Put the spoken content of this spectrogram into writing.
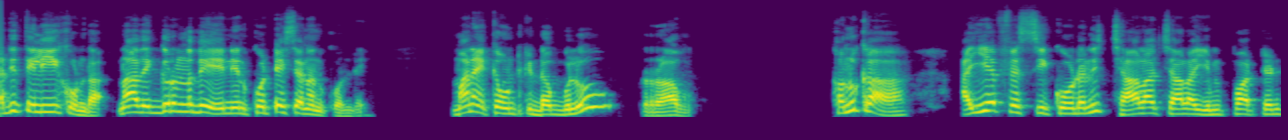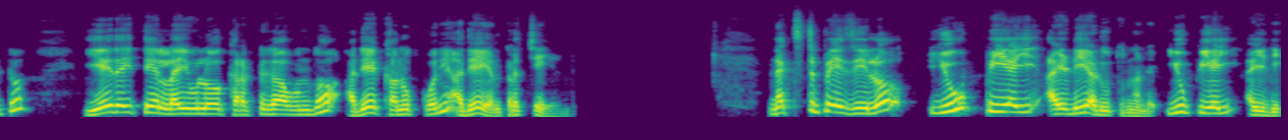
అది తెలియకుండా నా దగ్గర ఉన్నది నేను కొట్టేశాను అనుకోండి మన అకౌంట్కి డబ్బులు రావు. కనుక ఐఎఫ్ఎస్సి కోడ్ అని చాలా చాలా ఇంపార్టెంట్. ఏదైతే లైవ్లో కరెక్ట్గా ఉందో అదే కనుక్కొని అదే ఎంటర్ చేయండి. నెక్స్ట్ పేజీలో యూపీఐ ఐడి అడుగుతుందండి. యూపీఐ ఐడి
